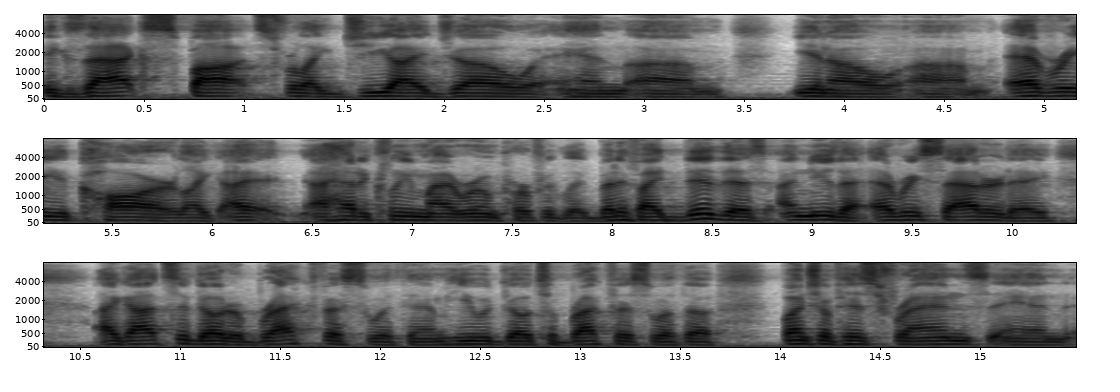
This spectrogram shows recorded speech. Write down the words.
exact spots for like GI Joe and um, you know um, every car. Like I I had to clean my room perfectly. But if I did this, I knew that every Saturday I got to go to breakfast with him. He would go to breakfast with a bunch of his friends, and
